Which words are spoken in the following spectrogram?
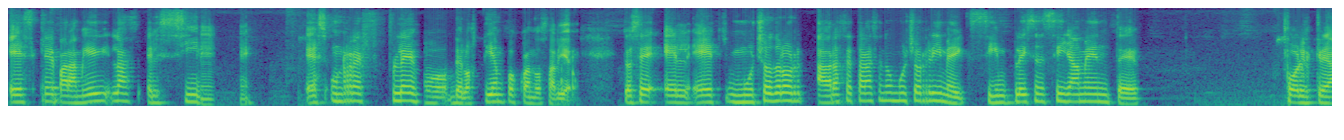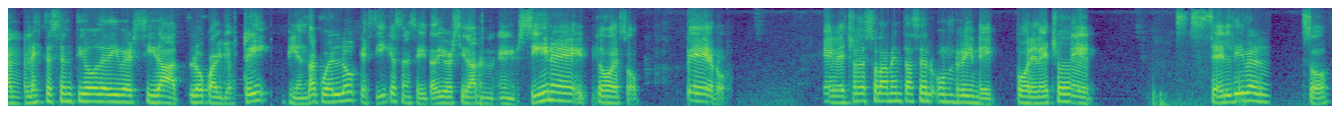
es que para mí el cine es un reflejo de los tiempos cuando salieron. Entonces, el, muchos de los, ahora se están haciendo muchos remakes simple y sencillamente por crear este sentido de diversidad, lo cual yo estoy bien de acuerdo que sí, que se necesita diversidad en, en el cine y todo eso, pero el hecho de solamente hacer un remake por el hecho de ser diverso,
